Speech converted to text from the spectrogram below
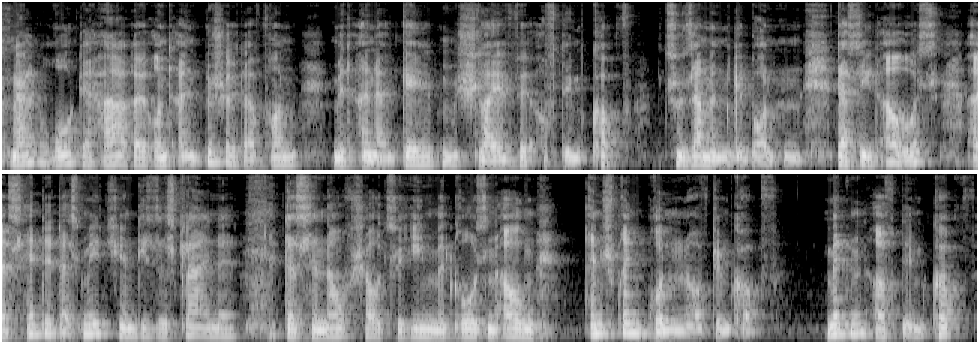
knallrote Haare und ein Büschel davon mit einer gelben Schleife auf dem Kopf zusammengebunden. Das sieht aus, als hätte das Mädchen dieses kleine, das hinaufschaut zu ihm mit großen Augen, ein Springbrunnen auf dem Kopf. Mitten auf dem Kopf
